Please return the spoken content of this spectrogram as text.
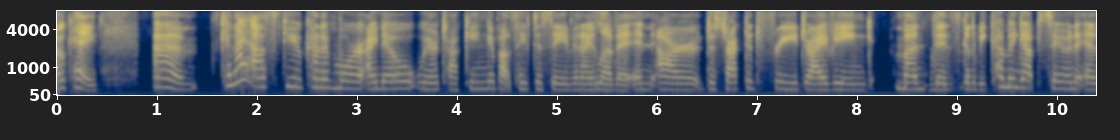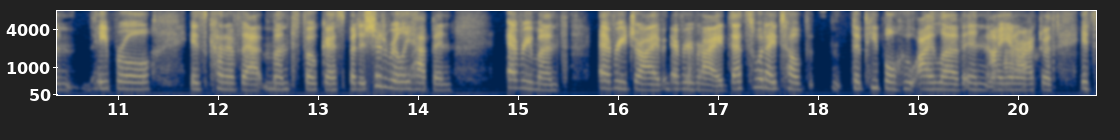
Okay. Um, can I ask you kind of more? I know we're talking about Safe to Save, and I love it. And our distracted free driving month mm-hmm. is going to be coming up soon, and April is kind of that month focus, but it should really happen every month, every drive, every ride. That's what I tell the people who I love and I interact with. It's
